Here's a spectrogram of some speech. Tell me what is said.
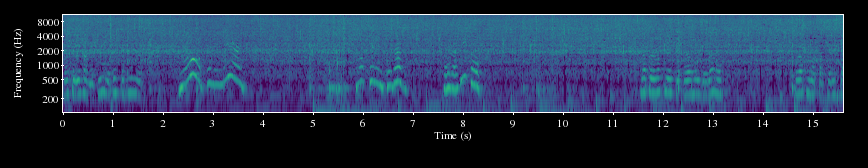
No se dejan los niños, estos niños. No, se menean. No quieren quedar doraditos. No, pero no quieres que quede muy dorado. Le das una pasadita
